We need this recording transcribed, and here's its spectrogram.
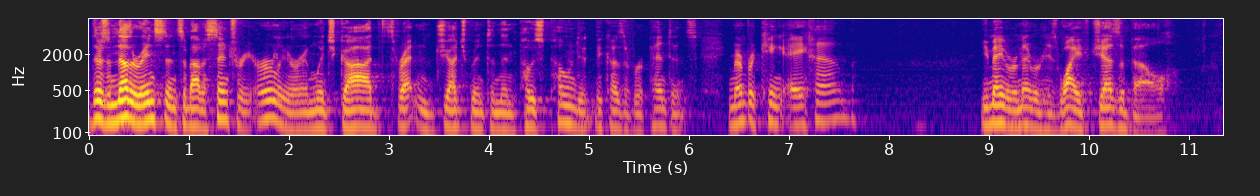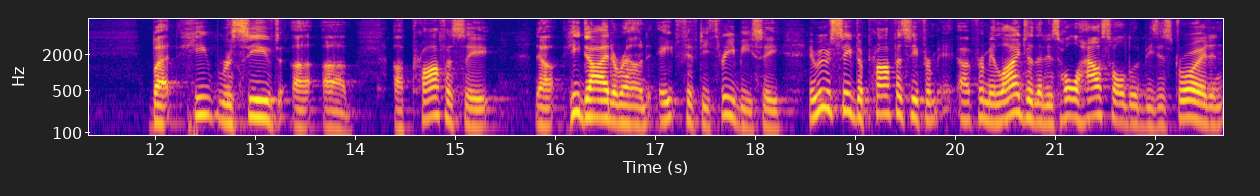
there's another instance about a century earlier in which God threatened judgment and then postponed it because of repentance. Remember King Ahab? You may remember his wife Jezebel. But he received a, a, a prophecy. Now, he died around 853 BC, and we received a prophecy from, uh, from Elijah that his whole household would be destroyed. And,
